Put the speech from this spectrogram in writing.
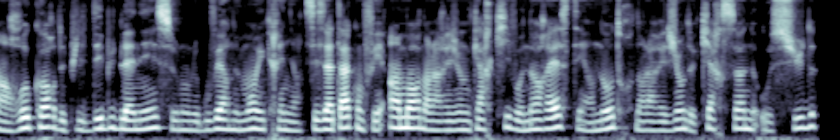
un record depuis le début de l'année selon le gouvernement ukrainien. Ces attaques ont fait un mort dans la région de Kharkiv au nord-est et un autre dans la région de Kherson au sud.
